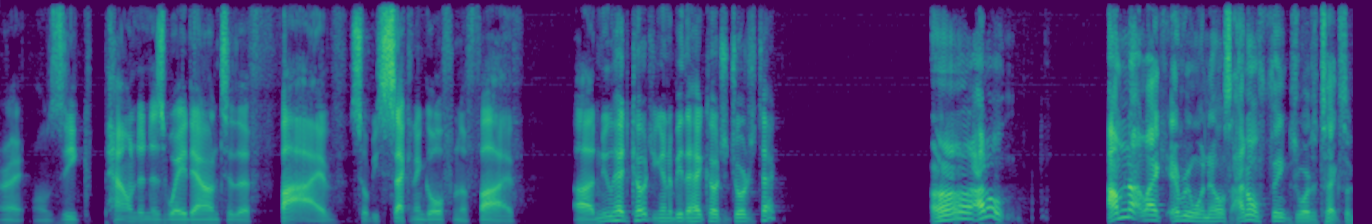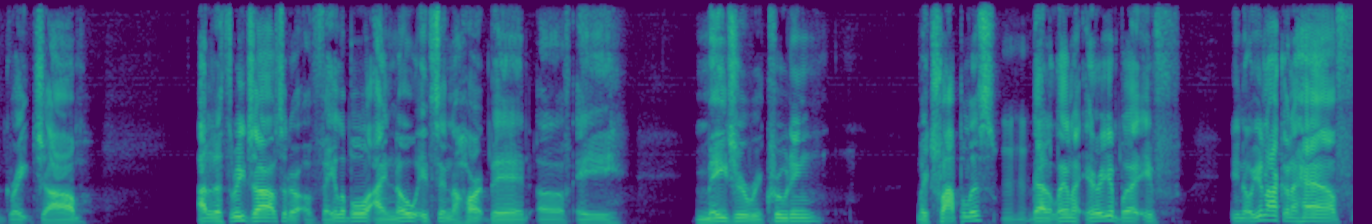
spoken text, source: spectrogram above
All right. Well, Zeke pounding his way down to the five, so it'll be second and goal from the five. Uh, new head coach. You're going to be the head coach of Georgia Tech? Uh, I don't. I'm not like everyone else. I don't think Georgia Tech's a great job. Out of the three jobs that are available, I know it's in the heartbed of a major recruiting metropolis, that Atlanta area. But if you know, you're not going to have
